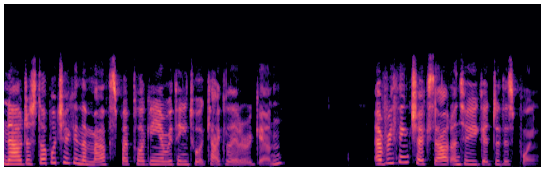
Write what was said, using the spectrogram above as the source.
Now just double checking the maths by plugging everything into a calculator again. Everything checks out until you get to this point.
